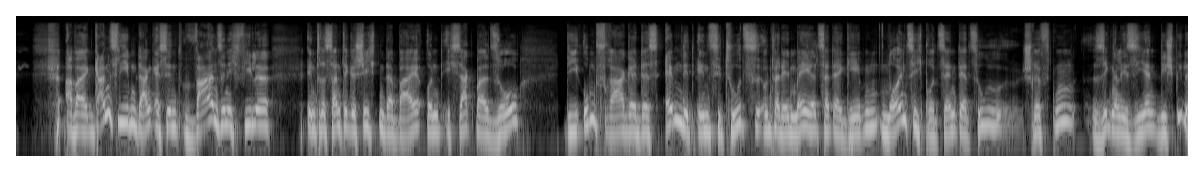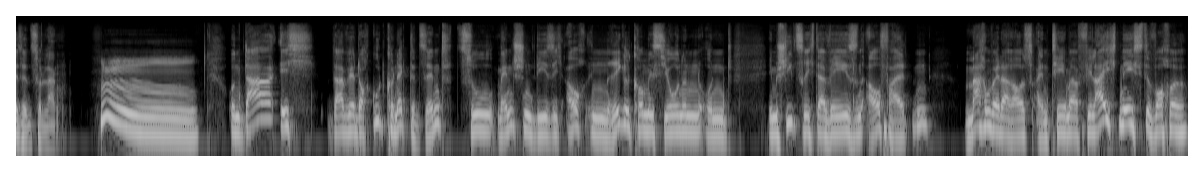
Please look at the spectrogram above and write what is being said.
Aber ganz lieben Dank, es sind wahnsinnig viele interessante Geschichten dabei und ich sag mal so, die Umfrage des MNIT-Instituts unter den Mails hat ergeben, 90 Prozent der Zuschriften signalisieren, die Spiele sind zu lang. Hm. Und da ich da wir doch gut connected sind zu Menschen, die sich auch in Regelkommissionen und im Schiedsrichterwesen aufhalten, machen wir daraus ein Thema. Vielleicht nächste Woche,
